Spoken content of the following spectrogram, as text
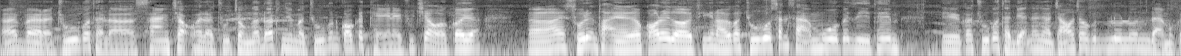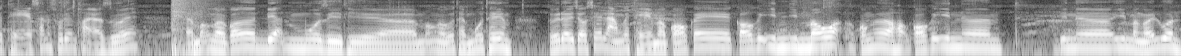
Đấy về là chú có thể là sang chậu hay là chú trồng ra đất nhưng mà chú vẫn có cái thẻ này chú treo ở cây á. Đấy, số điện thoại này có đây rồi. Khi nào các chú có sẵn sàng mua cái gì thêm thì các chú có thể điện cho nhà cháu cho luôn luôn để một cái thẻ sẵn số điện thoại ở dưới để mọi người có điện mua gì thì ờ, mọi người có thể mua thêm. Tới đây cháu sẽ làm cái thẻ mà có cái có cái in in mẫu á. Có nghĩa là họ có cái in ờ, in ờ, in bằng ấy luôn.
